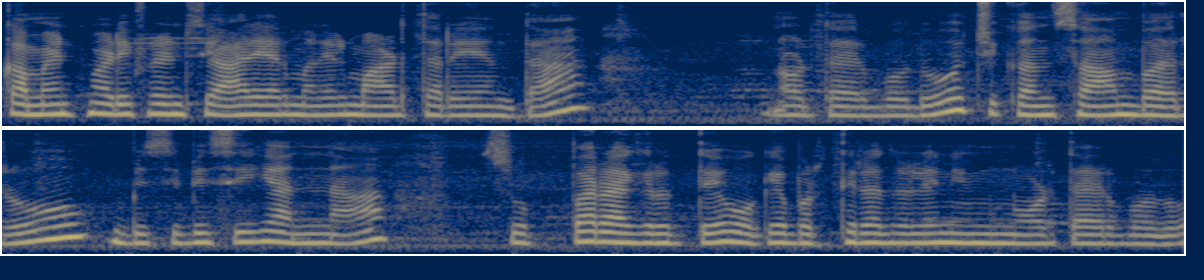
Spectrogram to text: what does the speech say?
ಕಮೆಂಟ್ ಮಾಡಿ ಫ್ರೆಂಡ್ಸ್ ಯಾರ್ಯಾರ ಮನೇಲಿ ಮಾಡ್ತಾರೆ ಅಂತ. ನೋಡ್ತಾ ಇರ್ಬೋದು. ಚಿಕನ್, ಸಾಂಬಾರು, ಬಿಸಿ ಬಿಸಿ ಅನ್ನ. ಸೂಪರಾಗಿರುತ್ತೆ ಹೊಗೆ ಬರ್ತಿರೋದ್ರಲ್ಲಿ ನಿಮ್ಗೆ ನೋಡ್ತಾ ಇರ್ಬೋದು.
